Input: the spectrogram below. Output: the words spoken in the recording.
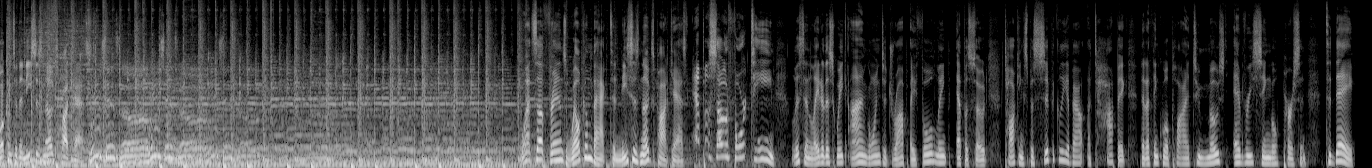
Welcome to the Nieces Nugs podcast. What's up, friends? Welcome back to Nieces Nugs podcast, episode 14. Listen, later this week, I'm going to drop a full length episode talking specifically about a topic that I think will apply to most every single person. Today,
